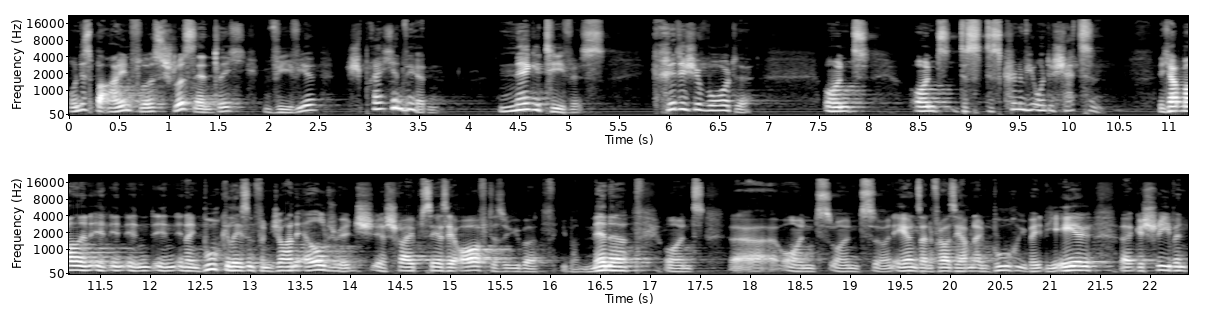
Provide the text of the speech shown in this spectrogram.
und es beeinflusst schlussendlich, wie wir sprechen werden. Negatives, kritische Worte. Und, und das, das können wir unterschätzen. Ich habe mal in, in, in, in, ein Buch gelesen von John Eldridge. Er schreibt sehr, sehr oft also über, über Männer und, äh, und, und, und, er und seine Frau, sie haben ein Buch über die Ehe äh, geschrieben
